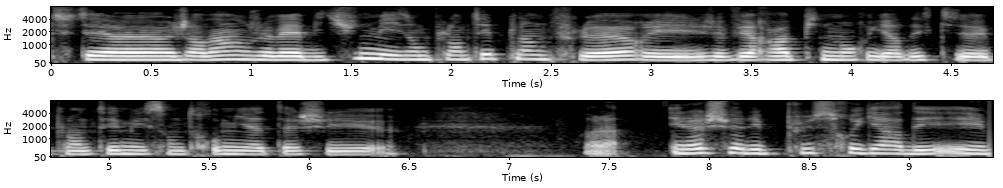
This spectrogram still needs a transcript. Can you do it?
c'était un jardin dont j'avais l'habitude, mais ils ont planté plein de fleurs et j'avais rapidement regardé ce qu'ils avaient planté, mais sans trop m'y attacher. Euh, voilà. Et là, je suis allée plus regarder et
